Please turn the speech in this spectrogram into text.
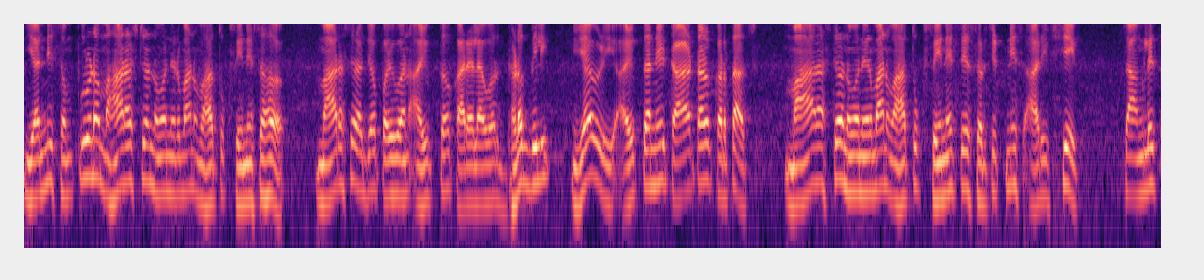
यांनी संपूर्ण महाराष्ट्र नवनिर्माण वाहतूक सेनेसह महाराष्ट्र राज्य परिवहन आयुक्त कार्यालयावर धडक दिली. यावेळी आयुक्तांनी टाळाटाळ करताच महाराष्ट्र नवनिर्माण वाहतूक सेनेचे सरचिटणीस आरिफ शेख चांगलेच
